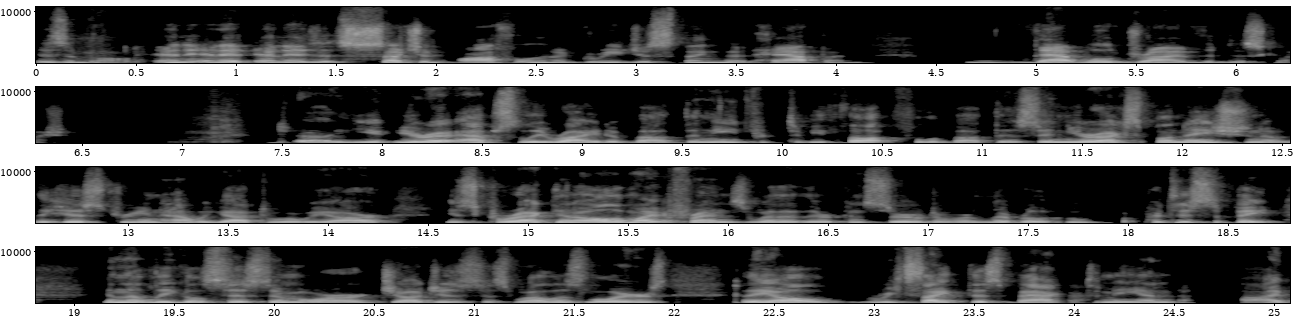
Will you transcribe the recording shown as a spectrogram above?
is involved. And, and, it, and it is such an awful and egregious thing that happened. That will drive the discussion. Uh, you, are absolutely right about the need for, to be thoughtful about this. And your explanation of the history and how we got to where we are is correct. And all of my friends, whether they're conservative or liberal, who participate in the legal system or are judges as well as lawyers, they all recite this back to me. And I,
